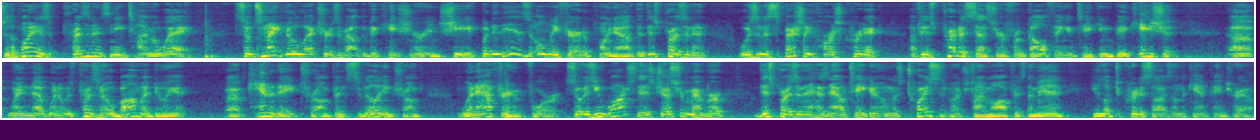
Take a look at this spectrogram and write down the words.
So the point is, presidents need time away. So tonight, no lectures about the vacationer in chief, but it is only fair to point out that this president was an especially harsh critic of his predecessor for golfing and taking vacation. Uh, when uh, when it was President Obama doing it, uh, candidate Trump and civilian Trump went after him for it. So as you watch this, just remember this president has now taken almost twice as much time off as the man he loved to criticize on the campaign trail.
